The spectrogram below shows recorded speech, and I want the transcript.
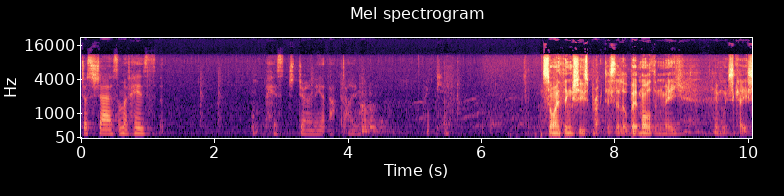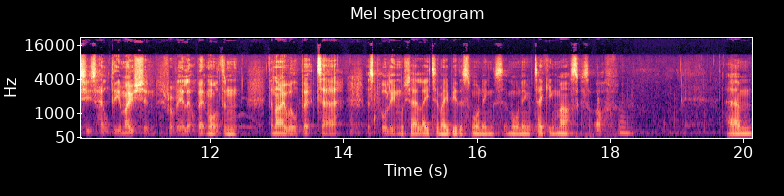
just share some of his, his journey at that time. So I think she's practiced a little bit more than me in which case she's held the emotion probably a little bit more than, than I will. But uh, as Pauline will share later, maybe this morning's a morning of taking masks off. Mm. Um,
